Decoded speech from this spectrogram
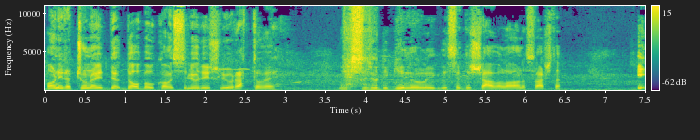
Oni računaju doba u kome su ljudi išli u ratove, gdje su ljudi ginuli, gdje se dešavalo ono svašta, i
